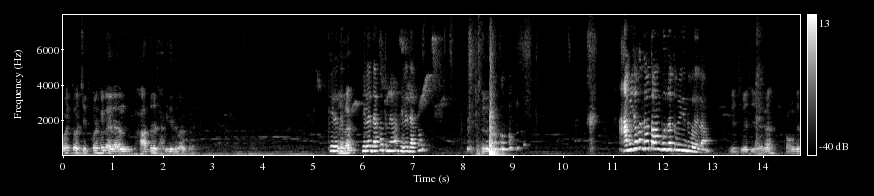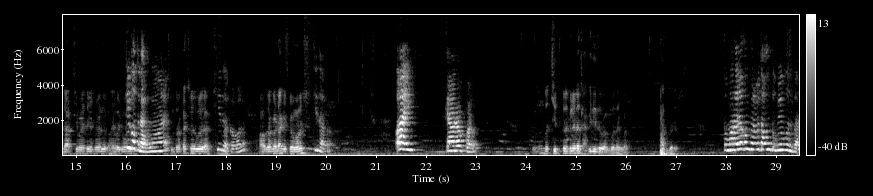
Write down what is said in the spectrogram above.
ওই তো চিৎ করে ফেলে হাত ধরে ঝাঁকি দেবো একবারে ফেলে দেখো ফেলে দেখো তুমি আমার ফেলে দেখো। আমি যখন দেবো তখন বুঝবে তুমি কিন্তু বলে দিলাম। বেশি বেশি হয় না? কখন থেকে ডাকছি বাড়ি থেকে সবাই ঘরে বসে কি করতে তুমি আমার? দরকার ছিল বলে ডাকছি। কি দরকার বলো? খাওয়া দরকার ডাকে কেউ মানুষ? কি দরকার? ওই ক্যামেরা অফ করো। তো চিৎ করে ফেলে এটা ঝাঁকি দেবো একবার একবার হাত ধরে। যখন ফেলবে তখন তুমিও বুঝবা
